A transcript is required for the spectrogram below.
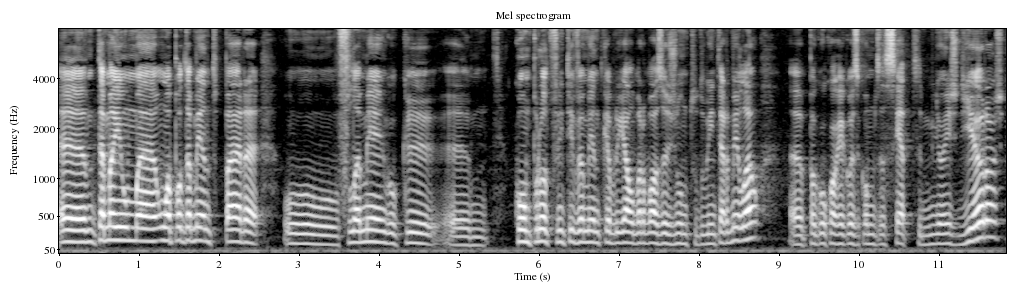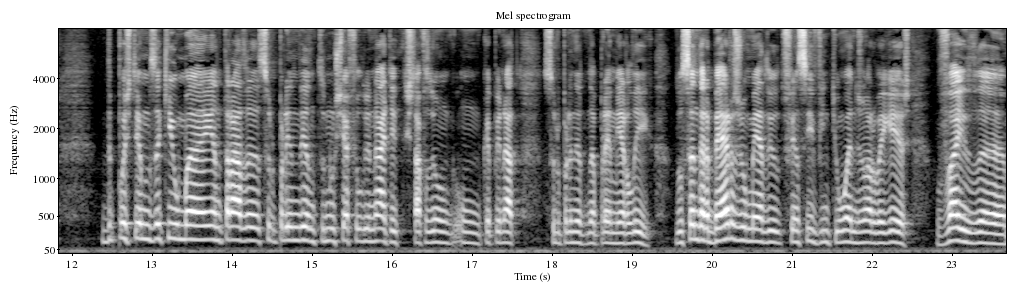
Uh, também uma, um apontamento para o Flamengo que uh, comprou definitivamente Gabriel Barbosa junto do Inter Milão, uh, pagou qualquer coisa como 17 milhões de euros. Depois temos aqui uma entrada surpreendente no Sheffield United, que está a fazer um, um campeonato surpreendente na Premier League, do Sander Berge, o médio defensivo, 21 anos, norueguês, veio da,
